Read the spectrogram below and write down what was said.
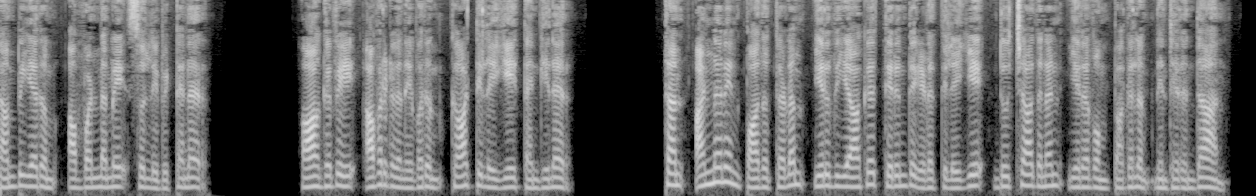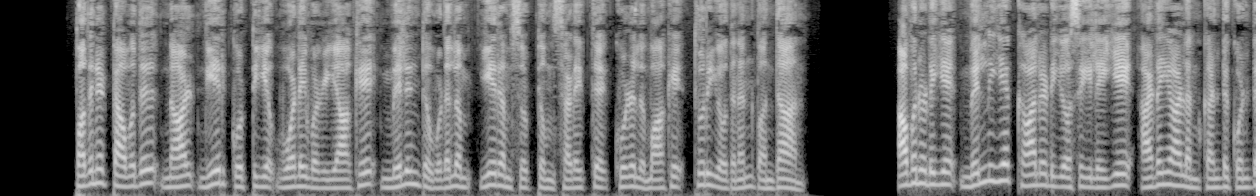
தம்பியரும் அவ்வண்ணமே சொல்லிவிட்டனர். ஆகவே அவர்களனைவரும் காட்டிலேயே தங்கினர். தன் அண்ணனின் பாதத்தடம் இறுதியாக தெரிந்த இடத்திலேயே துச்சாதனன் இரவும் பகலும் நின்றிருந்தான். பதினெட்டாவது நாள் நீர் கொட்டிய ஓடை வழியாக மெலிந்த உடலும் ஈரம் சுட்டும் சடைத்த குழலுமாக துரியோதனன் வந்தான். அவனுடைய மெல்லிய காலடியோசையிலேயே அடையாளம் கண்டு கொண்ட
